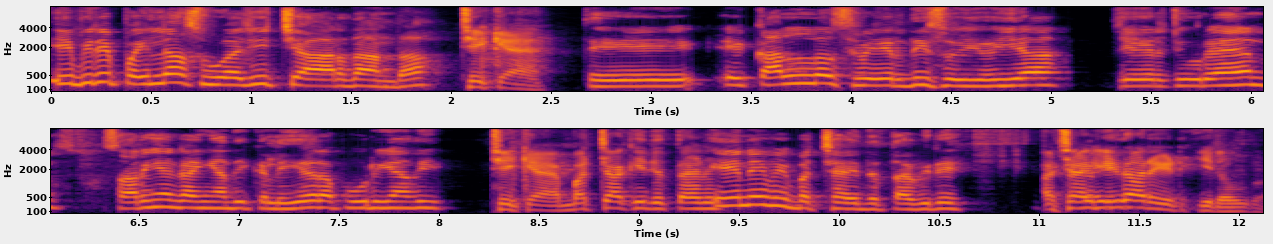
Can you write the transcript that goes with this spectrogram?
ਇਹ ਵੀਰੇ ਪਹਿਲਾ ਸੂਆ ਜੀ ਚਾਰ ਦਾ ਆਂਦਾ ਠੀਕ ਹੈ। ਤੇ ਇਹ ਕੱਲ ਸਵੇਰ ਦੀ ਸੂਈ ਹੋਈ ਆ। ਜੂਰ ਐਨ ਸਾਰੀਆਂ ਗਾਈਆਂ ਦੀ ਕਲੀਅਰ ਆ ਪੂਰੀਆਂ ਦੀ। ਠੀਕ ਹੈ। ਬੱਚਾ ਕੀ ਦਿੱਤਾ ਇਹਨੇ? ਇਹਨੇ ਵੀ ਬੱਚਾ ਹੀ ਦਿੱਤਾ ਵੀਰੇ। ਅੱਛਾ ਇਹਦਾ ਰੇਟ ਕੀ ਰਹੂਗਾ?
